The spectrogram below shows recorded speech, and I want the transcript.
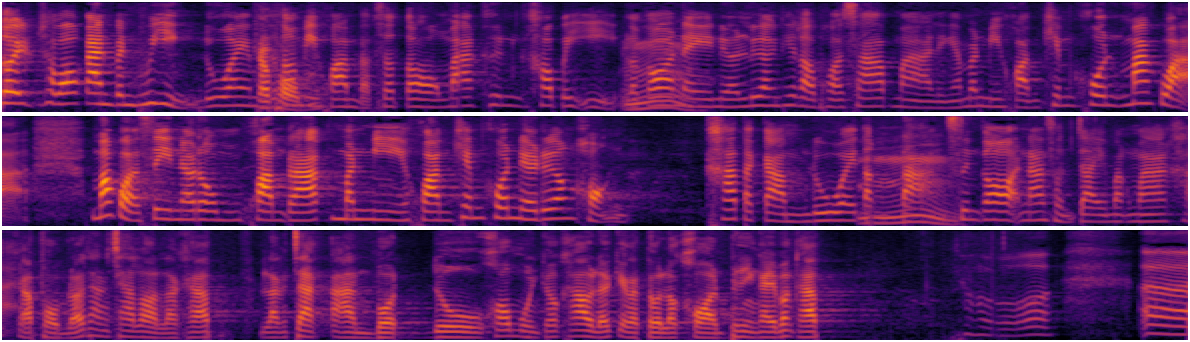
โดยเฉพาะการเป็นผู้หญิงด้วยครัมับนต้องผมมีความแบบสตรองมากขึ้นเข้าไปอีก แล้วก็อืม ในเนื้อเรื่องที่เราพอทราบมาอะไรเงี้ยมันมีความเข้มข้นมากกว่า มากกว่าซีนอารมณ์ความรัก มันมีความเข้มข้นในเรื่องของฆาตกรรมด้วยต่างๆ ซึ่งก็น่าสนใจมากๆค่ะ ครับผมแล้วทางชาร์ลอตล่ะครับ หลังจากอ่านบทดูข้อมูลคร่าวๆแล้วเกี่ยวกับตัวละครเป็นยังไงบ้างครับ โอ้โหเอ่อ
